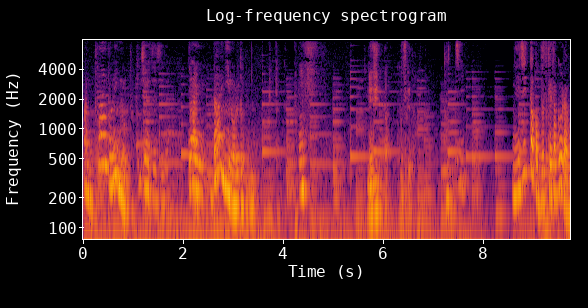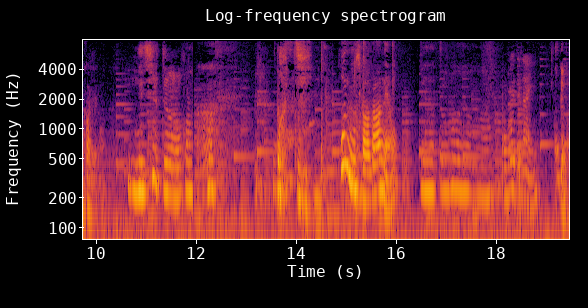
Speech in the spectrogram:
あのトランポリンに乗る時？違う違う違う。第二台に乗る時？にねじった？ぶつけた。どっち？ねじったかぶつけたぐらい分かるやろ。ねじるっていうのは分からん。どっち？本人しか分からんねんよ。えーっと分からんな覚えてない？こけた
